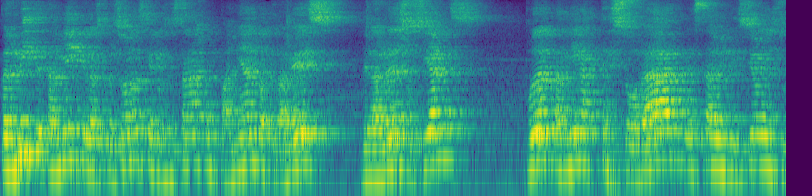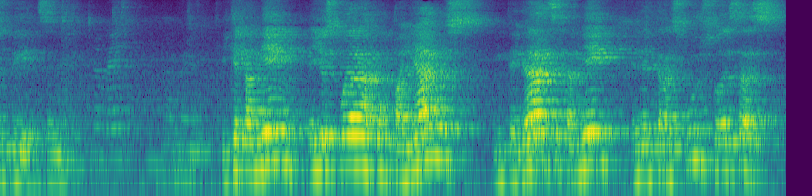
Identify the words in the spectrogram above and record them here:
Permite también que las personas que nos están acompañando a través de las redes sociales puedan también atesorar esta bendición en sus vidas, Señor. Y que también ellos puedan acompañarnos, integrarse también en el transcurso de estas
